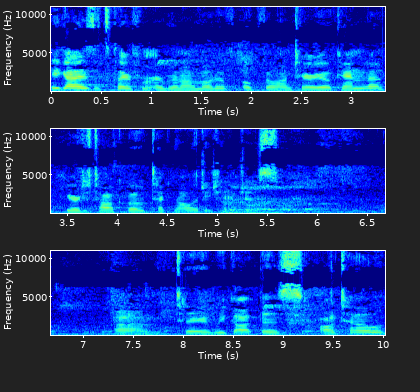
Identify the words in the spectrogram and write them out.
Hey guys, it's Claire from Urban Automotive, Oakville, Ontario, Canada, here to talk about technology changes. Um, today we got this Autel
